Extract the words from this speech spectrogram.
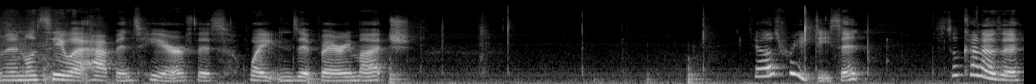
And then let's see what happens here if this whitens it very much. Yeah, that's pretty decent. Still kind of has a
